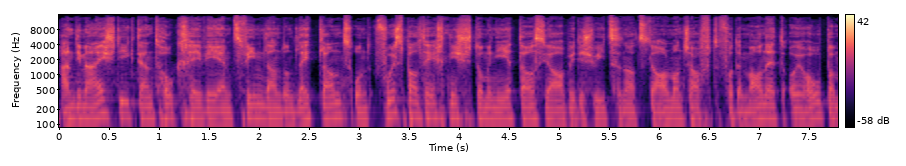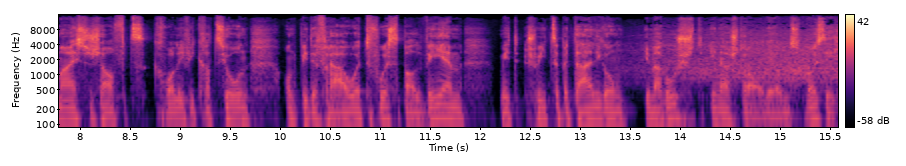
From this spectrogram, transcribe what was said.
Ende Mai steigt dann die Hockey-WM zu Finnland und Lettland und fußballtechnisch dominiert das Jahr bei der Schweizer Nationalmannschaft von der Mannen die Europameisterschaftsqualifikation und bei den Frauen die Fußball-WM mit Schweizer Beteiligung im August in Australien und Neuseeland.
